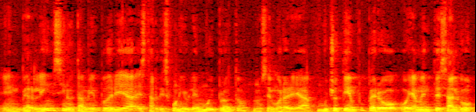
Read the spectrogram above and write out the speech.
en, Berlín, sino también podría estar disponible muy pronto, no se demoraría mucho tiempo, pero obviamente es algo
